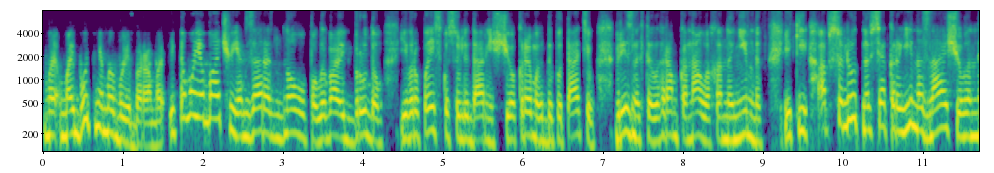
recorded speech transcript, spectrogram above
ма- майбутніми виборами, і тому я бачу, як зараз знову поливають брудом європейську солідарність чи окремих депутатів в різних телеграм-каналах анонімних, які абсолютно вся країна знає, що вони.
